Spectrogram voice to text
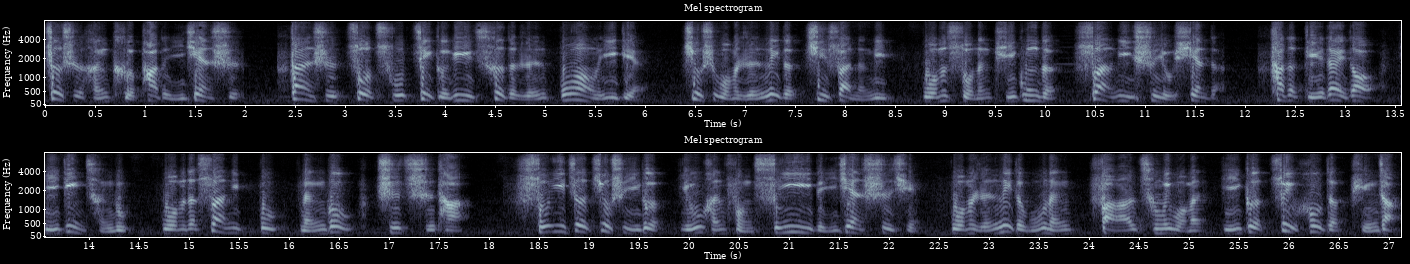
这是很可怕的一件事。但是做出这个预测的人忘了一点，就是我们人类的计算能力。我们所能提供的算力是有限的，它的迭代到一定程度，我们的算力不能够支持它，所以这就是一个有很讽刺意义的一件事情。我们人类的无能反而成为我们一个最后的屏障，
